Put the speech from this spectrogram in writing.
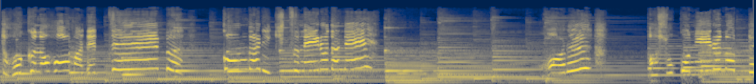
遠くの方まで全部こんがりきつね色だね。あれ？あそこにいるのって。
